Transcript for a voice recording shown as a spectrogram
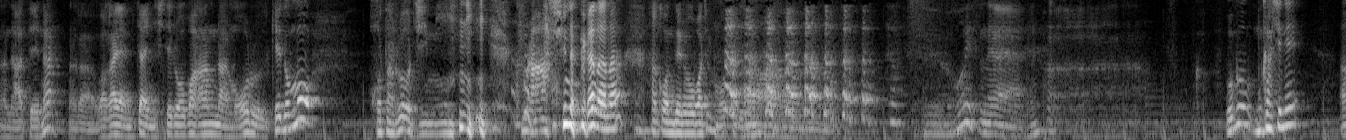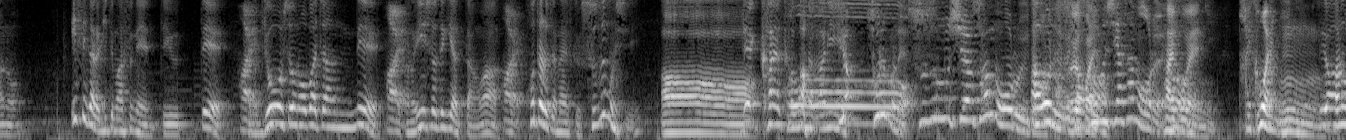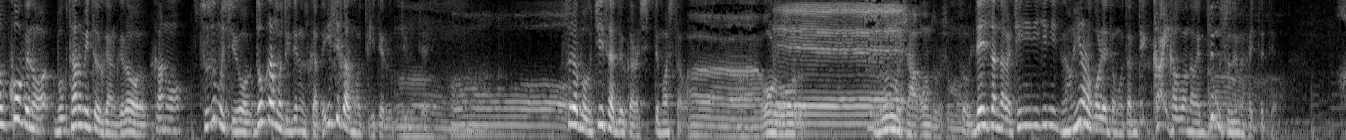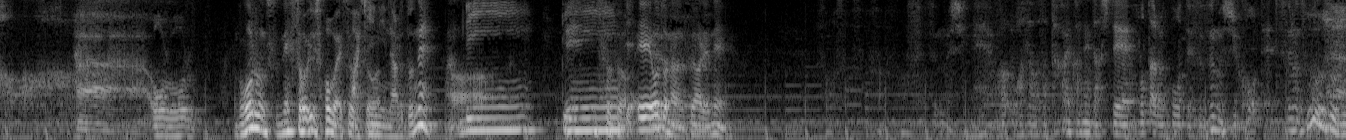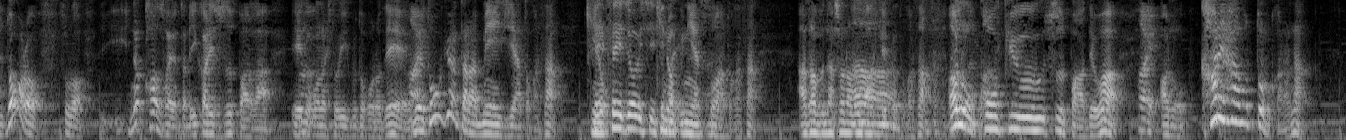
なんであてななんか我が家みたいにしてるおばはんらもおるけどもホタルを地味に 暮らしながらな運んでるおばちゃんもおったりな。すごいですね。僕昔ねあの伊勢から来てますねんって言って、はい。行商のおばちゃんで、はい。あの印象的やったんは、はい。ホタルじゃないですけどスズムシあでっかいカゴの中に。いやそれもねスズムシ屋さんもおる言うてあおるましたやっぱり。小虫屋さんもおる。太鼓園に。太鼓園うに、ん。いやあの神戸の僕頼みと時あるけどあのスズムシをどこから持ってきてるんですかって伊勢から持ってきてるって言って。おそれは僕小さい時から知ってましたわ。おるおる。へスズムシ運んでる人もう電車の中でチニチニって何やろこれと思ったらでっかいカゴの中に全部スズメ入ってて。あーおるおるおるんすねそういう商売そうそう秋になるとね。リーンリーンそうそう。ってええ音なんですよあれね。スズムシね。わわざわざ高高い金出してホタル買うてスズムシ買うてってするんですそうもんねそうそう。だからそらいな関西やったらイカリススーパーがええとこの人行くところで,、はい。で東京やったら明治屋とかさ紀の成城石井紀とかノ国屋ストアとかさ麻布ナショナルマーケットとかさあの高級スーパーでははい。あの枯葉売っとるからな。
